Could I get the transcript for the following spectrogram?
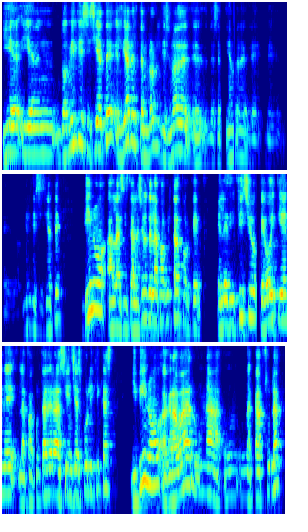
Y, y, en 2017, el día del temblor, el 19 de, septiembre de, de 2017, vino a las instalaciones de la facultad porque el edificio que hoy tiene la Facultad de las Ciencias Políticas y vino a grabar una, una cápsula,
